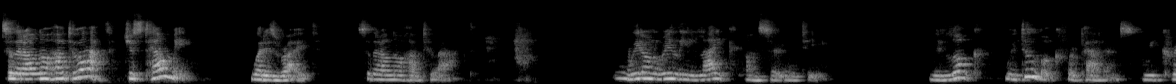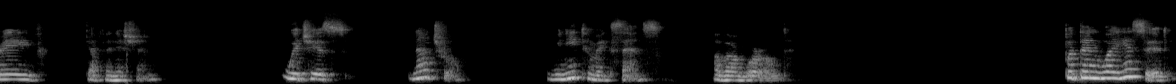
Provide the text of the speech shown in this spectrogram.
So that I'll know how to act. Just tell me what is right so that I'll know how to act. We don't really like uncertainty. We look, we do look for patterns. We crave definition, which is natural. We need to make sense of our world. But then why is it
